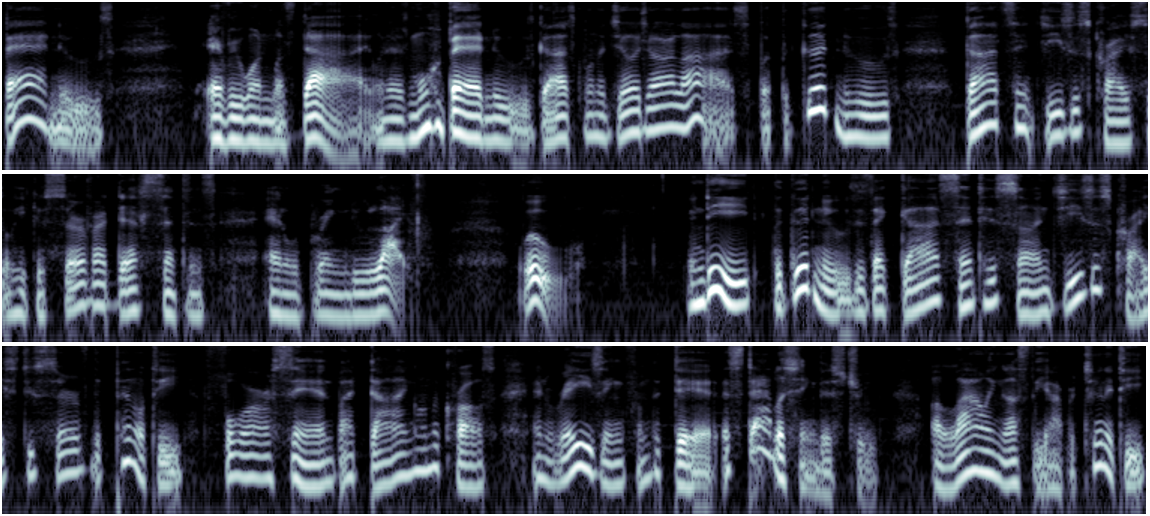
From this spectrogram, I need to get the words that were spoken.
bad news, everyone must die. When there's more bad news, God's going to judge our lives. But the good news, God sent Jesus Christ so he could serve our death sentence and will bring new life. Whoa. Indeed, the good news is that God sent his Son, Jesus Christ, to serve the penalty for our sin by dying on the cross and raising from the dead, establishing this truth, allowing us the opportunity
